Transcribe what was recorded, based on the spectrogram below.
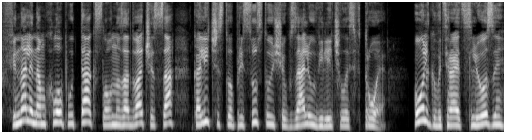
В финале нам хлопают так, словно за два часа количество присутствующих в зале увеличилось втрое. Ольга вытирает слезы,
